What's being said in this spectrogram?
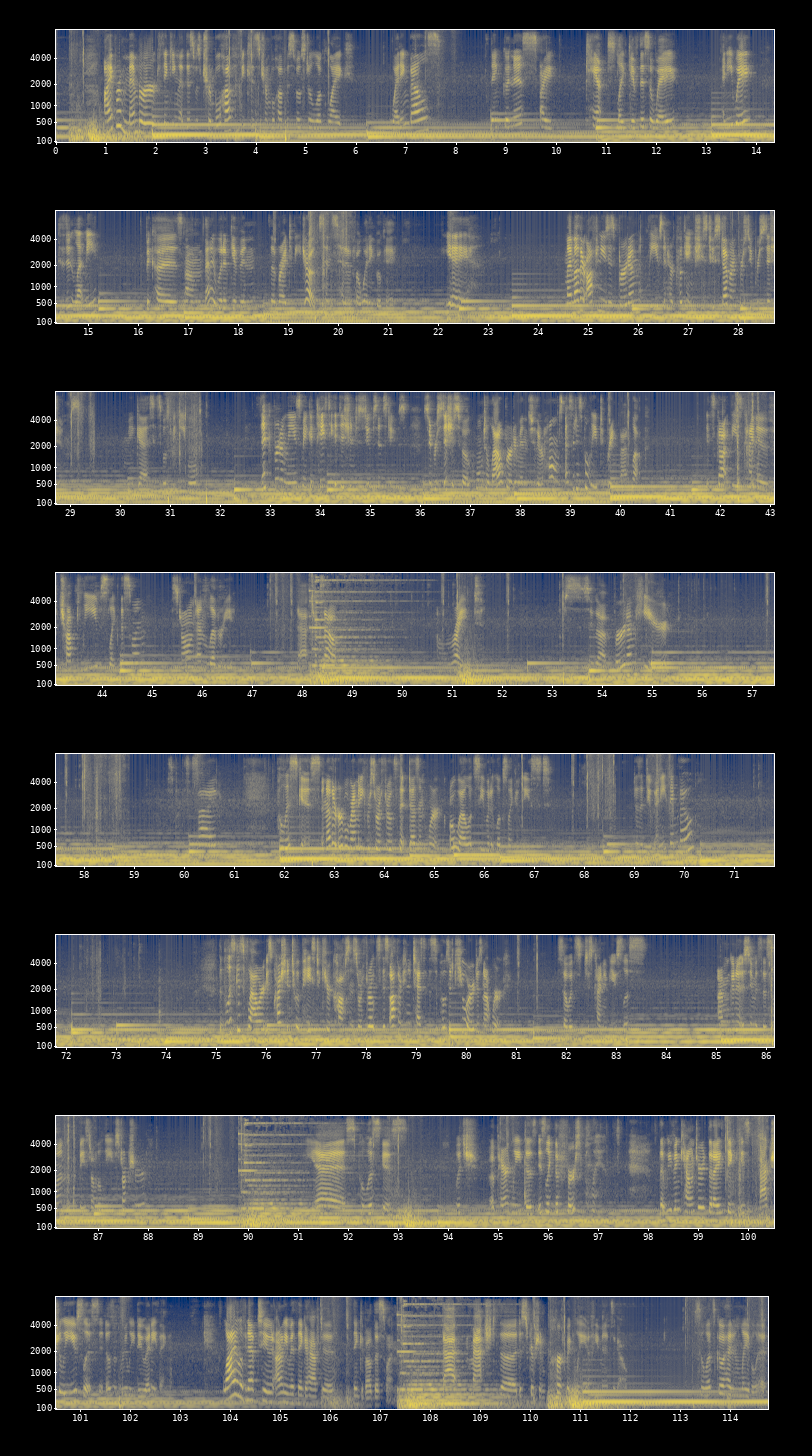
I remember thinking that this was Trimblehuff because Trimblehuff is supposed to look like wedding bells. Thank goodness I can't like give this away anyway because it didn't let me because um, then I would have given the bride to be drugs instead of a wedding bouquet. Yay. My mother often uses burdock leaves in her cooking. She's too stubborn for superstitions. Let me guess, it's supposed to be evil. Thick burdock leaves make a tasty addition to soups and stews. Superstitious folk won't allow burdock into their homes as it is believed to bring bad luck. It's got these kind of chopped leaves like this one, strong and leathery. That checks out. Alright. Oops. So we got burdock here. Let's put this aside. Poliscus, another herbal remedy for sore throats that doesn't work. Oh well, let's see what it looks like at least. Does it do anything though? The Poliscus flower is crushed into a paste to cure coughs and sore throats. This author can attest that the supposed cure does not work. So it's just kind of useless. I'm gonna assume it's this one, based on the leaf structure. Yes, Poliscus. Which apparently does is like the first plant that we've encountered that I think is actually useless. It doesn't really do anything. Lyle of Neptune, I don't even think I have to think about this one. That matched the description perfectly a few minutes ago. So let's go ahead and label it.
